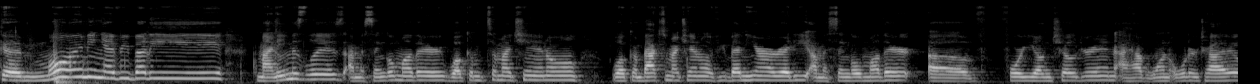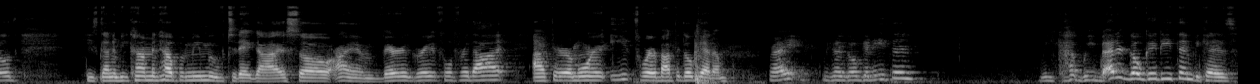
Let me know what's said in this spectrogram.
Good morning, everybody. My name is Liz. I'm a single mother. Welcome to my channel. Welcome back to my channel. If you've been here already, I'm a single mother of four young children. I have one older child. He's going to be coming helping me move today, guys. So I am very grateful for that. After Amora eats, we're about to go get him. Right? We going to go get Ethan? We, got, we better go get Ethan because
